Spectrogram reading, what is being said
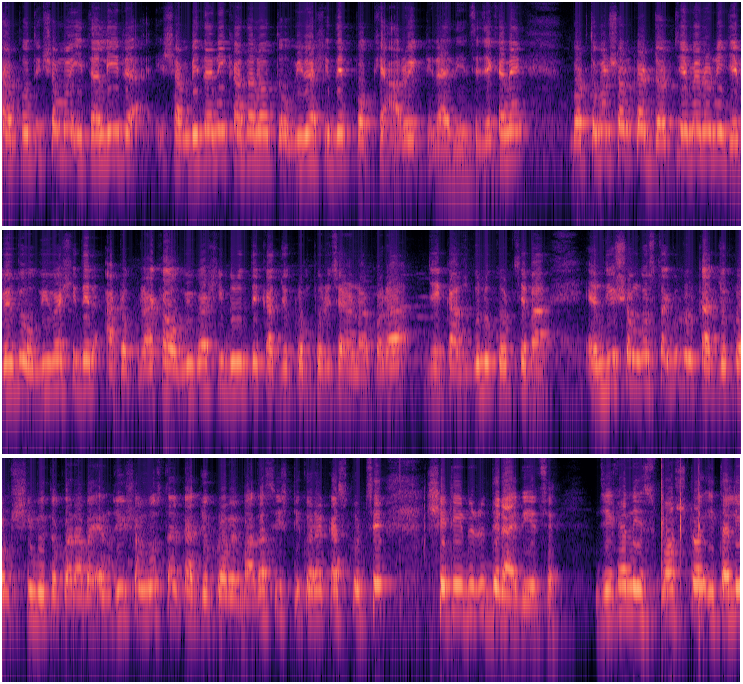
সাম্প্রতিক সময় ইতালির সাংবিধানিক আদালত অভিবাসীদের পক্ষে আরও একটি রায় দিয়েছে, যেখানে বর্তমান সরকার জর্জিয়া মেলোনি যেভাবে অভিবাসীদের আটক রাখা অভিবাসী বিরুদ্ধে কার্যক্রম পরিচালনা করা, যে কাজগুলো করছে বা এনজিও সংস্থাগুলোর কার্যক্রম সীমিত করা বা এনজিও সংস্থার কার্যক্রমে বাধা সৃষ্টি করার কাজ করছে, সেটির বিরুদ্ধে রায় দিয়েছে। যেখানে স্পষ্ট ইতালি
